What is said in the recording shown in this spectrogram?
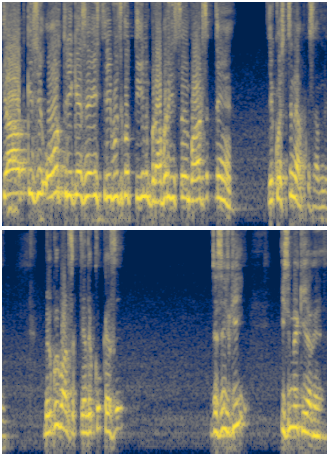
क्या आप किसी और तरीके से इस त्रिभुज को तीन बराबर हिस्सों में बांट सकते हैं? ये क्वेश्चन है आपके सामने। बिल्कुल बांट सकते हैं। देखो कैसे। जैसे इसकी इसमें किया गया है।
